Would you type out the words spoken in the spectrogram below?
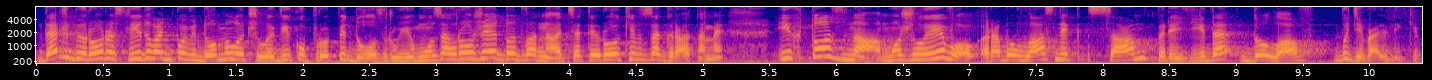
Держбюро розслідувань повідомило чоловіку про підозру. Йому загрожує до 12 років за ґратами. І хто зна, можливо, рабовласник сам переїде до лав будівельників.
